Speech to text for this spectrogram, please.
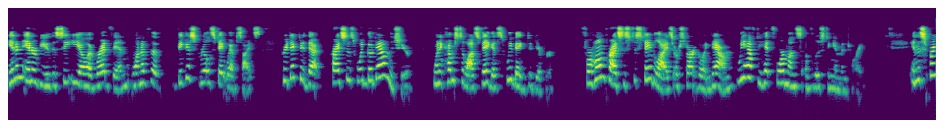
In an interview, the CEO of Redfin, one of the biggest real estate websites, predicted that prices would go down this year. When it comes to Las Vegas, we beg to differ. For home prices to stabilize or start going down, we have to hit four months of listing inventory. In the spring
